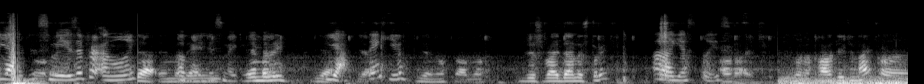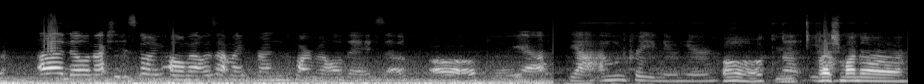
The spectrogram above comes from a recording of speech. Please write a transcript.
yeah, just me. Is it for Emily? Yeah, Emily. Okay, just making Emily. Yeah. Yeah, thank you. Yeah, no problem. Just right down the street. Uh, yes, please. All right. You gonna party tonight or? Uh, no, I'm actually just going home. I was at my friend's apartment all day, so Oh, okay. yeah. Yeah, I'm pretty new here. Oh, okay. But, yeah. Freshman uh,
